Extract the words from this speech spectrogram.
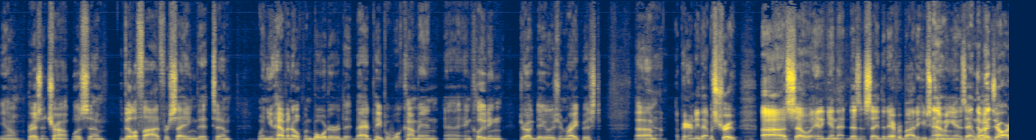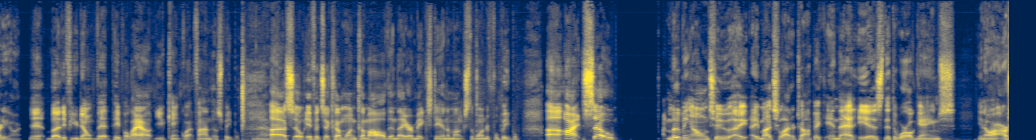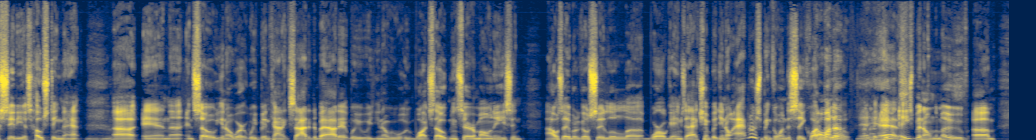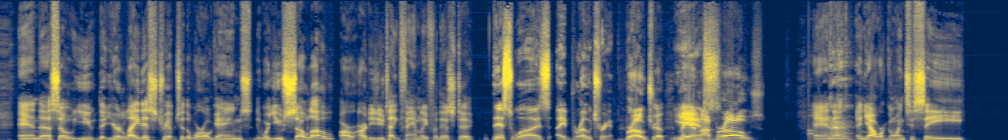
you know, President Trump was um, vilified for saying that um, when you have an open border, that bad people will come in, including drug dealers and rapists. Um, Apparently, that was true. Uh, so, and again, that doesn't say that everybody who's No, coming in is that and the way. majority aren't. Yeah, but if you don't vet people out, you can't quite find those people. Uh, so if it's a come one, come all, then they are mixed in amongst the wonderful people. Uh, all right, so moving on to a, a much lighter topic, and that is that the World Games you know, our, our city is hosting that, uh, and uh, and so you know we're we've been kind of excited about it. We, we you know we, we watched the opening ceremonies and. I was able to go see a little uh, World Games action, but you know Adler's been going to see quite a Oh, bit. I of know. it. Yeah, he He- has. he's been on the move. Um, and uh, so you, the, your latest trip to the World Games, were you solo, or, or did you take family for this too? This was a bro trip. Bro trip, me and my bros, and uh, and y'all were going to see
